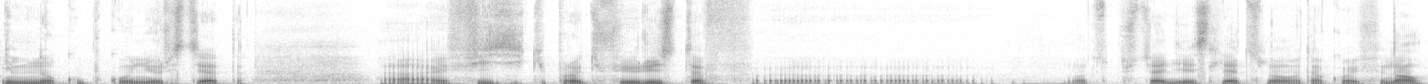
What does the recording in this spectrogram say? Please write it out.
именно Кубка университета э, физики против юристов. Э, вот спустя 10 лет снова такой финал.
